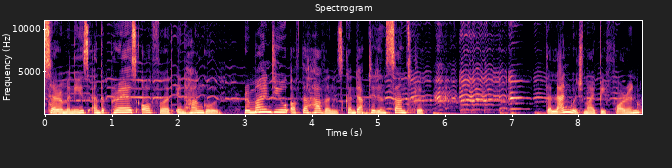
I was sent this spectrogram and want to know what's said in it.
Ceremonies and the prayers offered in Hangul remind you of the Havans conducted in Sanskrit. The language might be foreign,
